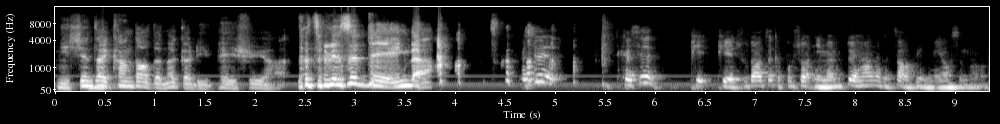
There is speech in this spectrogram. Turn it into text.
你现在看到的那个李佩旭啊，他这边是平的。可是。可是撇撇除到这个不说，你们对他那个照片没有什么，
